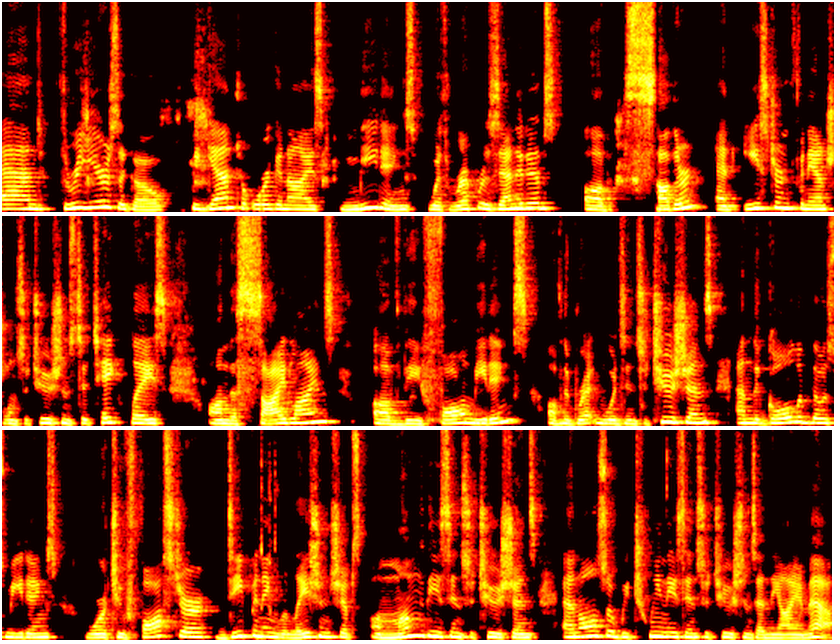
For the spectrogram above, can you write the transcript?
and three years ago began to organize meetings with representatives of Southern and Eastern financial institutions to take place on the sidelines of the fall meetings of the Bretton Woods institutions. And the goal of those meetings were to foster deepening relationships among these institutions and also between these institutions and the IMF.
